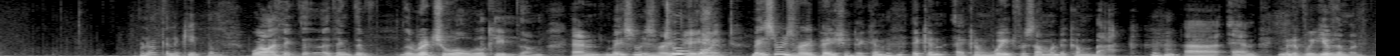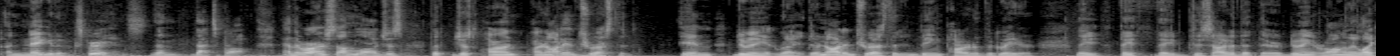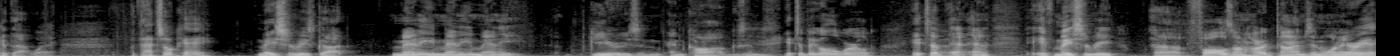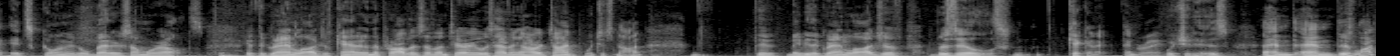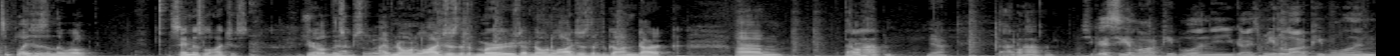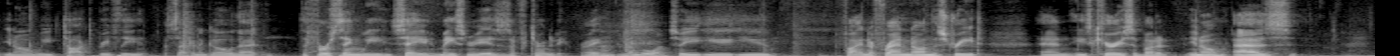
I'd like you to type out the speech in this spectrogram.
we're not going to keep them. Well, I think the, I think the the ritual will keep them, and masonry is very a patient. point. Masonry is very patient. It can it can it can wait for someone to come back. Uh, and I mean, if we give them a, a negative experience, then that's a problem. And there are some lodges that just aren't are not interested in doing it right. They're not interested in being part of the greater. They they they decided that they're doing it wrong and they like it that way. But that's okay. Masonry's got many, many, many gears and, and cogs, and it's a big old world. It's a and, and if masonry uh, falls on hard times in one area, it's going to go better somewhere else. If the Grand Lodge of Canada in the province of Ontario is having a hard time, which it's not, the, maybe the Grand Lodge of Brazil's kicking it, and Right. which it is, and and there's lots of places in the world, same as lodges. You know, there's, absolutely. I've known lodges that have merged. I've known lodges that have gone dark. Um, that'll happen. Yeah. That'll happen. So you guys see a lot of people, and you guys meet a lot of people, and you know we talked briefly a second ago that the first thing we say masonry is is a fraternity, right? Number one. So you, you you find a friend on the street, and he's curious about it. You know, as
